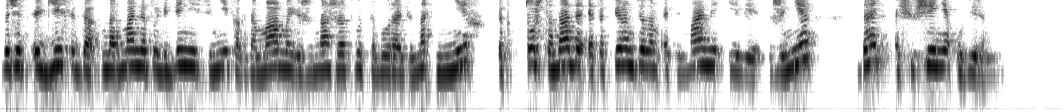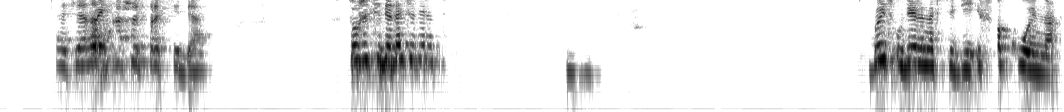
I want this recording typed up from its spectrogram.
Значит, если да, нормальное поведение семьи, когда мама и жена жертвуют собой ради них, так то, что надо, это первым делом этой маме или жене дать ощущение уверенности. А если она спрашивает про себя? Тоже себе дать уверенность. Быть уверена в себе и спокойно.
